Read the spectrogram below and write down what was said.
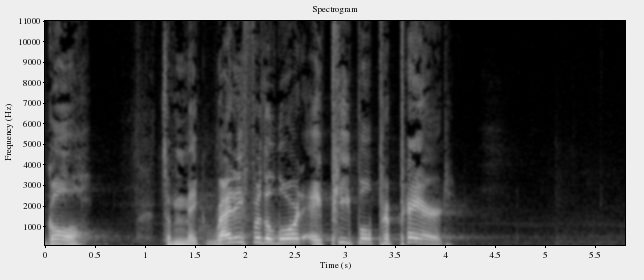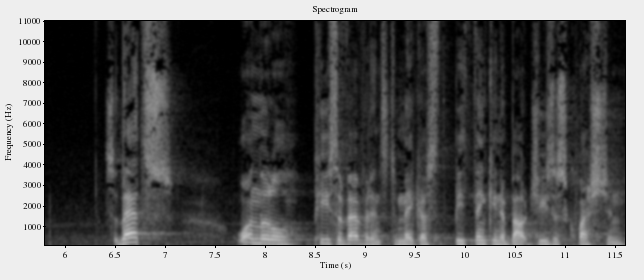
goal to make ready for the Lord a people prepared. So that's one little piece of evidence to make us be thinking about Jesus' question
